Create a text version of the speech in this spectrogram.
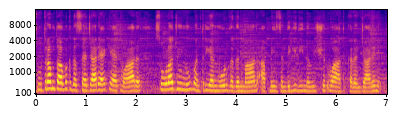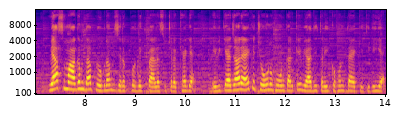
ਸੂਤਰਾਂ ਮੁਤਾਬਕ ਦੱਸਿਆ ਜਾ ਰਿਹਾ ਹੈ ਕਿ ਐਤਵਾਰ 16 ਜੂਨ ਨੂੰ ਮੰਤਰੀ ਅਨਮੋਲ ਗਗਨ ਮਾਨ ਆਪਣੀ ਜ਼ਿੰਦਗੀ ਦੀ ਨਵੀਂ ਸ਼ੁਰੂਆਤ ਕਰਨ ਜਾ ਰਹੇ ਨੇ। ਵਿਆਹ ਸਮਾਗਮ ਦਾ ਪ੍ਰੋਗਰਾਮ ਜ਼ੀਰਕਪੁਰ ਦੇ ਇੱਕ ਪੈਲਸ ਵਿੱਚ ਰੱਖਿਆ ਗਿਆ। ਇਹ ਵੀ ਕਿਹਾ ਜਾ ਰਿਹਾ ਹੈ ਕਿ ਚੋਣ ਹੋਣ ਕਰਕੇ ਵਿਆਹ ਦੀ ਤਰੀਕ ਹੁਣ ਤੈਅ ਕੀਤੀ ਗਈ ਹੈ।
